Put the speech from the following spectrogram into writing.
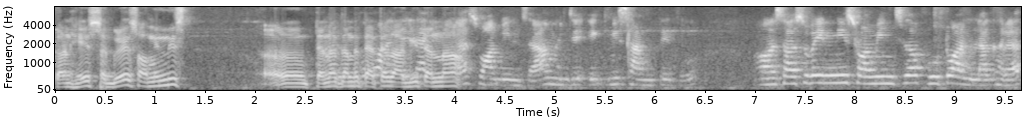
कारण हे सगळे स्वामींनीच त्यांना त्यांना त्या त्या जागी त्यांना स्वामींचा म्हणजे एक मी सांगते तो. अं, सासूबाईंनी स्वामींचा फोटो आणला घरात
